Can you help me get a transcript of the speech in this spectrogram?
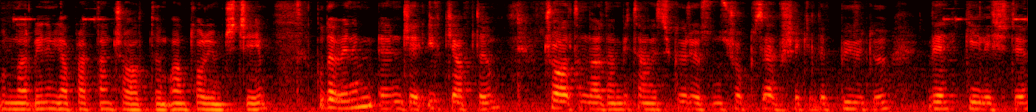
bunlar benim yapraktan çoğalttığım antoryum çiçeğim. Bu da benim önce ilk yaptığım çoğaltımlardan bir tanesi görüyorsunuz. Çok güzel bir şekilde büyüdü ve gelişti.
